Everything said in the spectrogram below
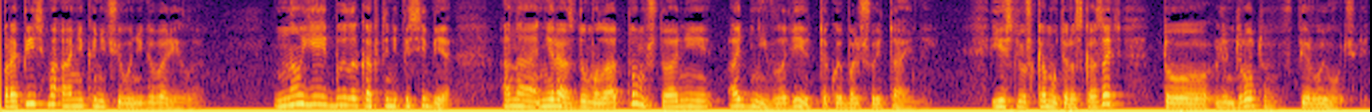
про письма Аника ничего не говорила. Но ей было как-то не по себе – она не раз думала о том, что они одни владеют такой большой тайной. Если уж кому-то рассказать, то Линдроту в первую очередь.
